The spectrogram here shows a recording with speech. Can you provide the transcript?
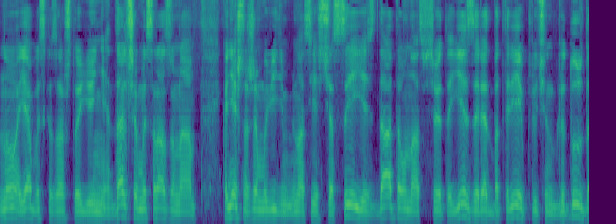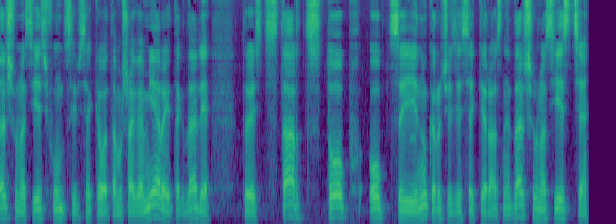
но я бы сказал, что ее нет. Дальше мы сразу на... Конечно же, мы видим, у нас есть часы, есть дата у нас, все это есть, заряд батареи, включен Bluetooth. Дальше у нас есть функции всякого там шагомера и так далее. То есть старт, стоп, опции, ну, короче, здесь всякие разные. Дальше у нас есть э,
